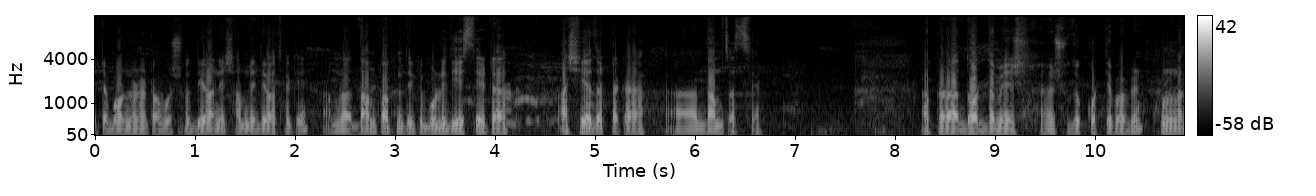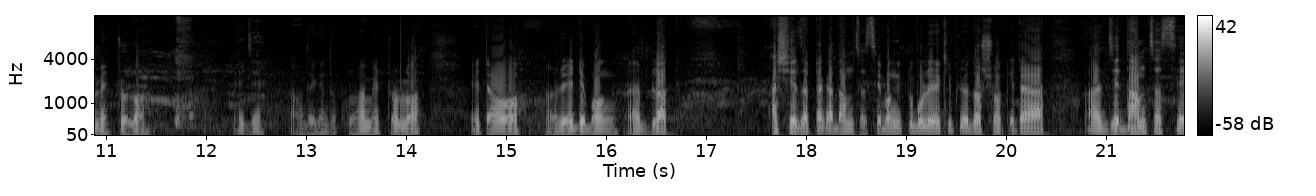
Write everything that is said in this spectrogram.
এটা বর্ণনাটা অবশ্য দেওয়া নেই সামনে দেওয়া থাকে। আমরা দামটা আপনাদেরকে বলে দিয়েছি এটা আশি হাজার টাকা দাম চাচ্ছে। আপনারা দরদামের সুযোগ করতে পারবেন। খুলনা মেট্রো ল। এই যে, আমাদের কিন্তু খুলনা মেট্রো ল। এটাও রেড এবং ব্ল্যাক। আশি হাজার টাকা দাম চাচ্ছে। এবং একটু বলে রাখি, প্রিয় দর্শক, এটা যে দাম চাচ্ছে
